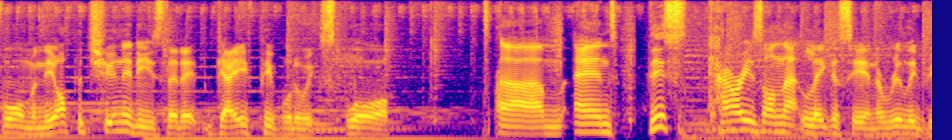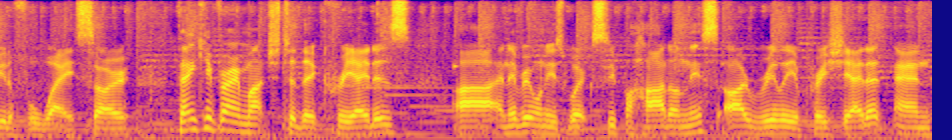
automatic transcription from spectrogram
form and the opportunities that it gave people to explore. Um, and this carries on that legacy in a really beautiful way. So thank you very much to the creators uh, and everyone who's worked super hard on this. I really appreciate it. And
